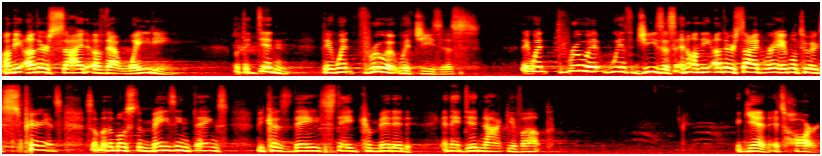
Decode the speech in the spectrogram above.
on the other side of that waiting. But they didn't. They went through it with Jesus. They went through it with Jesus, and on the other side, were able to experience some of the most amazing things because they stayed committed and they did not give up. Again, it's hard.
